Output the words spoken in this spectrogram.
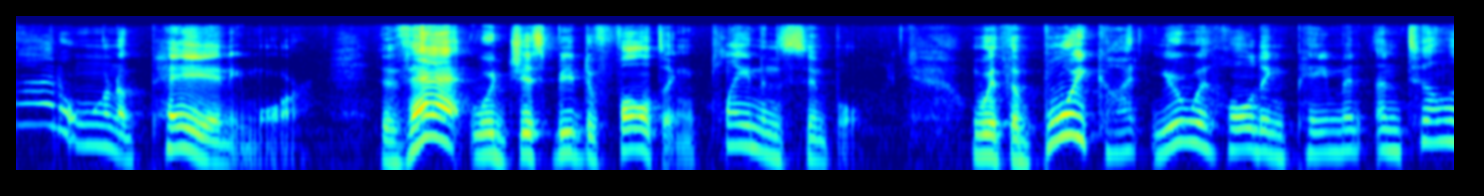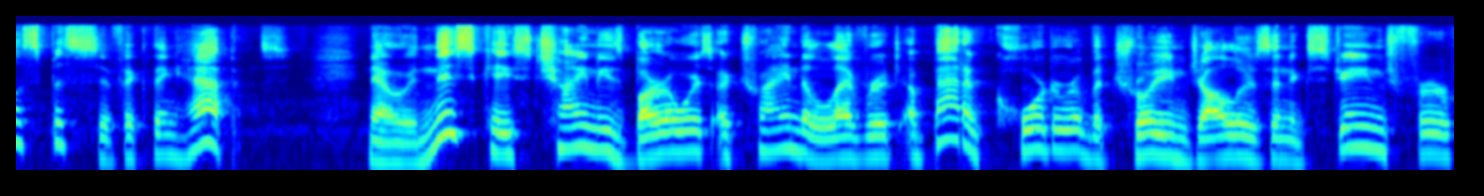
I don't want to pay anymore. That would just be defaulting, plain and simple. With a boycott, you're withholding payment until a specific thing happens. Now in this case, Chinese borrowers are trying to leverage about a quarter of a trillion dollars in exchange for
